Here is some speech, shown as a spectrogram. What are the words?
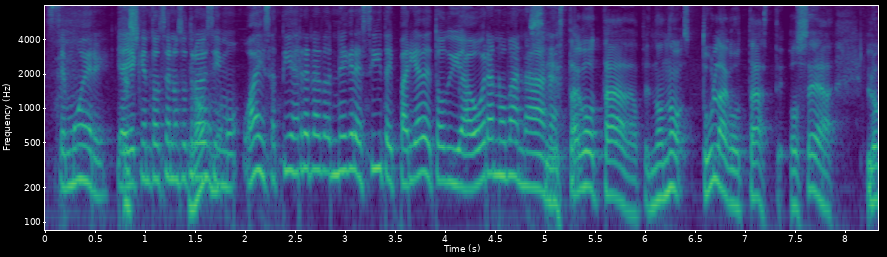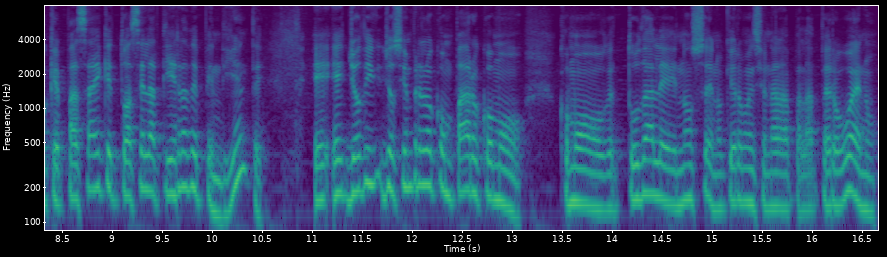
se muere. Y ahí es, que entonces nosotros decimos, ay, esa tierra era negrecita y paría de todo y ahora no da nada. Sí, está agotada. No, no, tú la agotaste. O sea, lo que pasa es que tú haces la tierra dependiente. Eh, eh, yo, yo siempre lo comparo como, como tú dale, no sé, no quiero mencionar la palabra, pero bueno,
